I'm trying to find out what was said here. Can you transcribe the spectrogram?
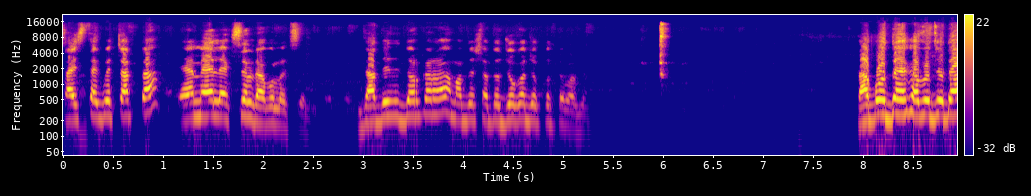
সাইজ থাকবে চারটা M L XL double XL যাদের দরকার হয় আমাদের সাথে যোগাযোগ করতে পারবেন। তারপর দেখাবো যেটা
